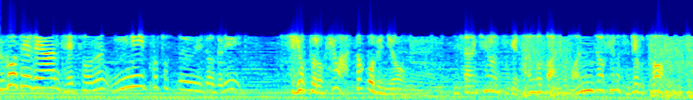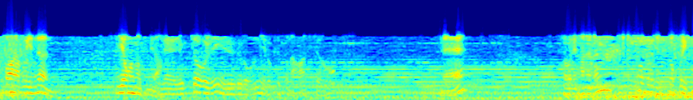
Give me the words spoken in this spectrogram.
그것에 대한 대처는 이미 프로토스 유저들이 지겹도록 해왔었거든요. 일단은 캐논 두 개, 다른 것도 아니고 먼저 캐논 두 개부터 소환하고 있는 이영호 선수입니다. 네, 육저글링 일드론 이렇게 또 나왔죠. 네. 저번에 하나는 프로그램을 지금 쏟고 있고,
